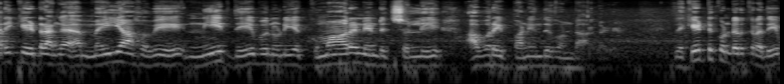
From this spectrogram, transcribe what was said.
அறிக்கையிடுறாங்க மெய்யாகவே நீர் தேவனுடைய குமாரன் என்று சொல்லி அவரை பணிந்து கொண்டார்கள். இதை கேட்டுக்கொண்டிருக்கிற தேவ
